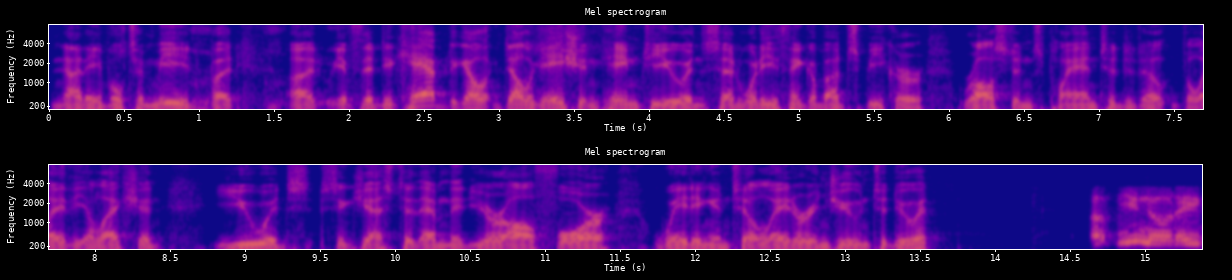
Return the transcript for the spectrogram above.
not able to meet. But uh, if the DeKalb de- delegation came to you and said, "What do you think about Speaker Ralston's plan to de- delay the election?" you would suggest to them that you're all for waiting until later in June to do it. Uh, you know, they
